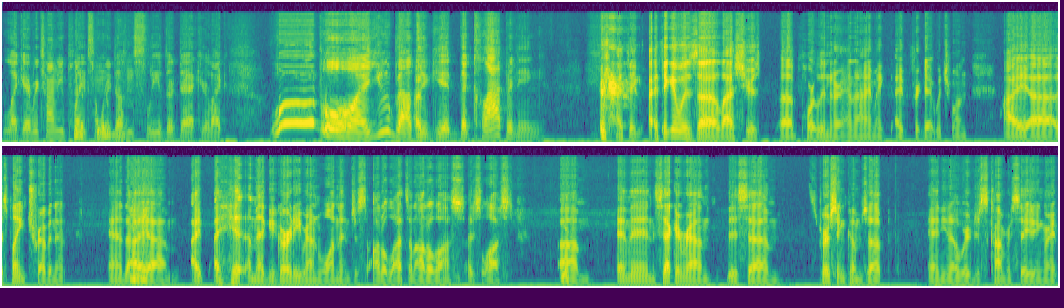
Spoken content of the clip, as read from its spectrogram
like every time you played someone who doesn't sleeve their deck you're like Ooh boy, you about I- to get the clapping. I think I think it was uh, last year's uh, Portland or Anaheim. I, I forget which one. I uh, I was playing Trevenant, and I Mhm. um I, I hit a Mega Guardy round one and just auto loss. an auto loss. I just lost. Yeah. Um, and then second round, this um this person comes up, and you know we're just conversating, right?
